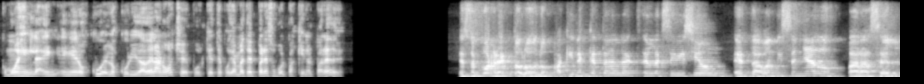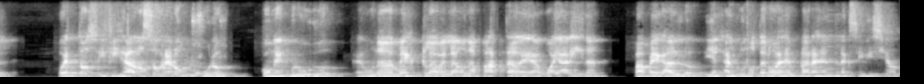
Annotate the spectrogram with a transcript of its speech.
¿cómo es? En la, en, en el en la oscuridad de la noche, porque te podían meter preso por pasquinar paredes. Eso es correcto. Los, los paquines que están en la, en la exhibición estaban diseñados para ser puestos y fijados sobre los muros con engrudo. Es una mezcla, ¿verdad? Una pasta de agua y harina para pegarlo. Y en algunos de los ejemplares en la exhibición,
